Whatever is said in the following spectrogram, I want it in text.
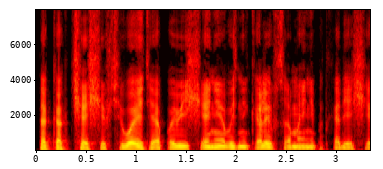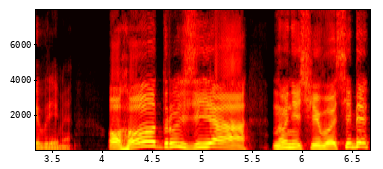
так как чаще всего эти оповещения возникали в самое неподходящее время. «Ого, друзья! Ну ничего себе!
